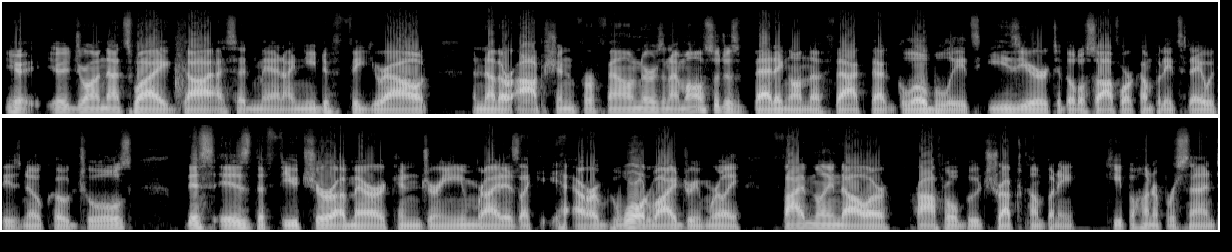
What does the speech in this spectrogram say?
you're, you're drawn. That's why I got, I said, man, I need to figure out another option for founders. And I'm also just betting on the fact that globally it's easier to build a software company today with these no code tools. This is the future American dream, right? Is like our worldwide dream, really $5 million profitable bootstrapped company, keep 100%,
